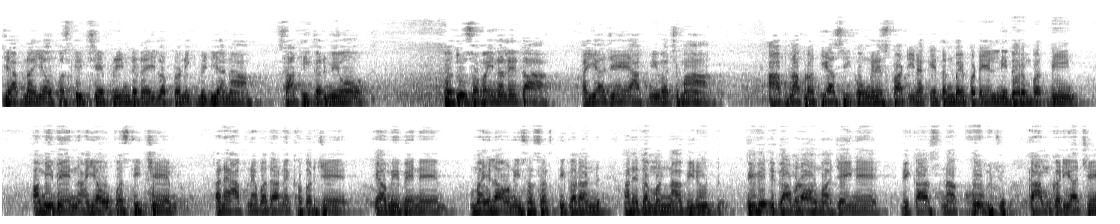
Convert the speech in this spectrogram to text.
જે આપના અહીંયા ઉપસ્થિત છે, પ્રિન્ટ અને ઇલેક્ટ્રોનિક મીડિયાના સાથી કર્મીઓ વધુ સમય ન લેતા અહીંયા જે આપની વચમાં આપના પ્રત્યાશી કોંગ્રેસ પાર્ટીના કેતનભાઈ પટેલની ધર્મપત્ની અમીબેન અહીંયા ઉપસ્થિત છે. અને આપને બધાને ખબર છે કે અમીબેને મહિલાઓની સશક્તિકરણ અને દમનના વિરુદ્ધ વિવિધ ગામડાઓમાં જઈને વિકાસના ખૂબ જ કામ કર્યા છે.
